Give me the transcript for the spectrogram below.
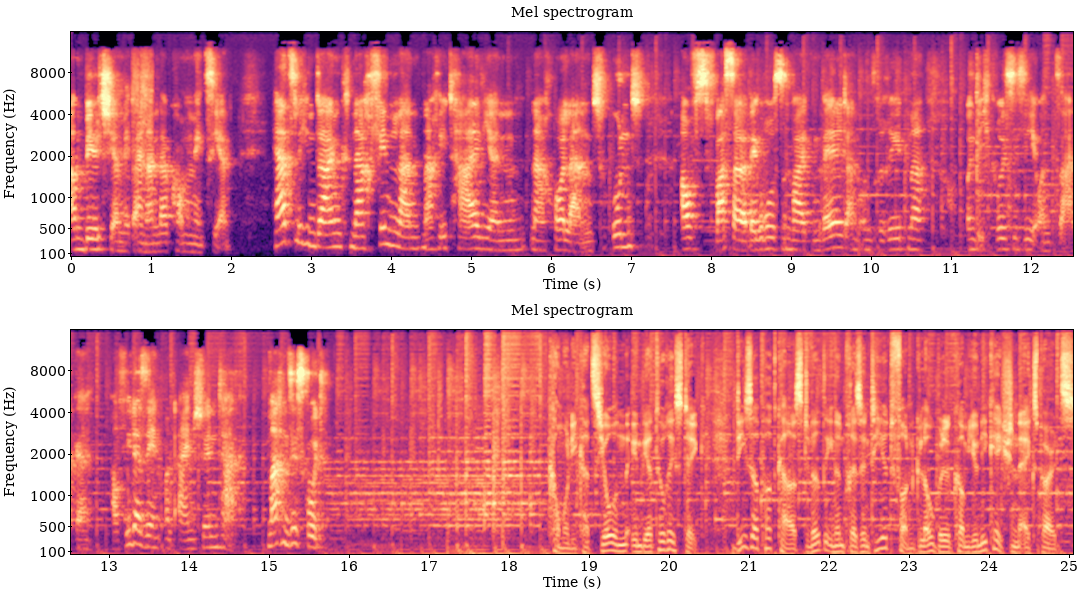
am Bildschirm miteinander kommunizieren. Herzlichen Dank nach Finnland, nach Italien, nach Holland und aufs Wasser der großen weiten Welt an unsere Redner. Und ich grüße Sie und sage auf Wiedersehen und einen schönen Tag. Machen Sie es gut. Kommunikation in der Touristik. Dieser Podcast wird Ihnen präsentiert von Global Communication Experts.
